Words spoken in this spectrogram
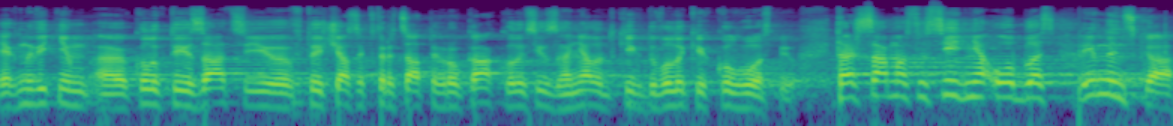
як новітнім е, колективізацією в той час, як в 30-х роках, коли всіх зганяли до таких до великих колгоспів. Та ж сама сусідня область Рівненська.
